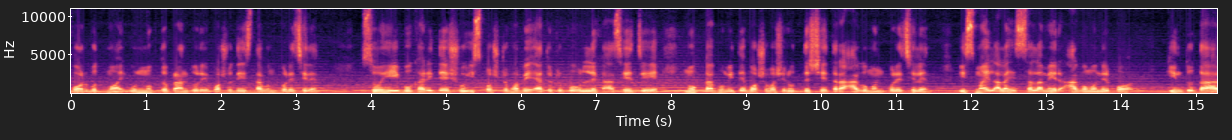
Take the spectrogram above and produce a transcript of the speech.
পর্বতময় উন্মুক্ত প্রান্তরে বসতি স্থাপন করেছিলেন। সহি বুখারিতে সুস্পষ্টভাবে এতটুকু উল্লেখ আছে যে মক্কাভূমিতে বসবাসের উদ্দেশ্যে তারা আগমন করেছিলেন, ইসমাইল আলাহিসাল্লামের আগমনের পর, কিন্তু তার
